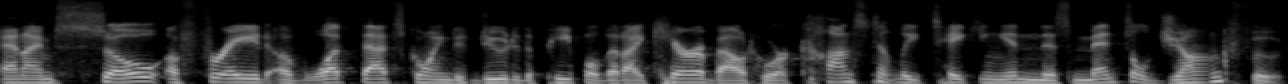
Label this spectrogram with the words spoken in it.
And I'm so afraid of what that's going to do to the people that I care about who are constantly taking in this mental junk food,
